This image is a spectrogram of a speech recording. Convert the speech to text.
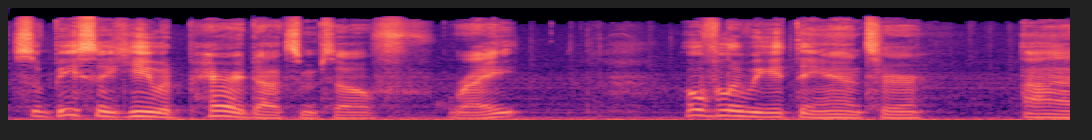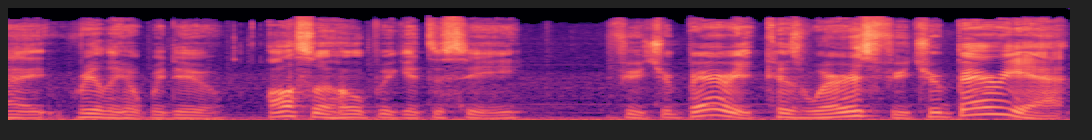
so basically he would paradox himself, right? Hopefully we get the answer. I really hope we do. Also hope we get to see Future Barry, because where is Future Barry at?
